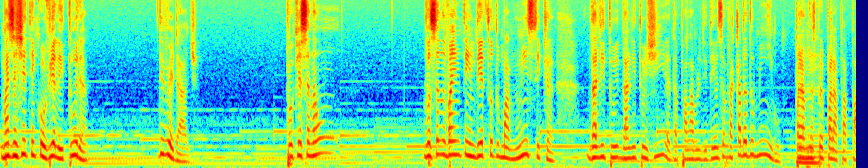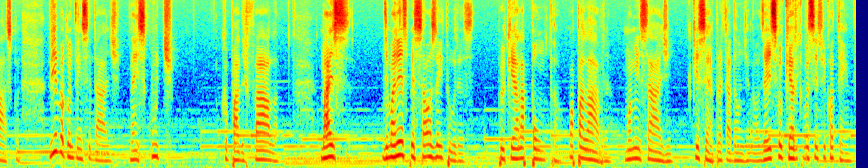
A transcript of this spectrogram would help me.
mas a gente tem que ouvir a leitura de verdade. Porque senão você não vai entender toda uma mística da, litu- da liturgia, da palavra de Deus para cada domingo, para Uhum. nos preparar para a Páscoa. Viva com intensidade, né? escute o que o padre fala, mas de maneira especial as leituras, porque ela aponta uma palavra, uma mensagem que serve para cada um de nós. É isso que eu quero que vocês fiquem atentos.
